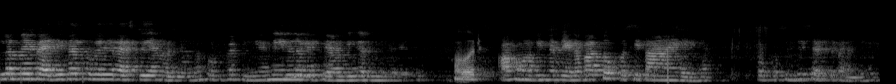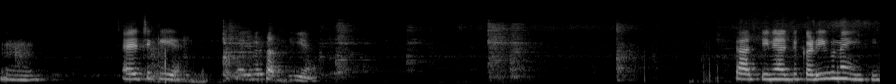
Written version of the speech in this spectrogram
ਲੰਮੇ ਪੈ ਜੀ ਤਾਂ ਥੋੜਾ ਜਿਹਾ ਰੈਸਟ ਜਾਂ ਮਿਲ ਜਾਂਦਾ, ਹੁਣ ਘੱਟੀ ਨੀਂਦ ਲੱਗੇ ਪਿਆ ਦੀ ਗਰਮੀ ਦੇ ਹੋਰ ਆ ਹੁਣ ਵੀ ਮੈਂ ਦੇਰ ਬਾਅਦ ਧੁੱਪ ਸੀ ਤਾਂ ਆਏ ਗਈ ਆ ਧੁੱਪ ਸਿੱਧੀ ਸਿਰ ਤੇ ਪੈਂਦੀ ਹੈ ਹੂੰ ਇਹ ਚ ਕੀ ਹੈ ਇਹ ਵੀ ਸਬਜ਼ੀ ਹੈ ਚਾਚੀ ਨੇ ਅੱਜ ਕੜੀ ਬਣਾਈ ਸੀ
